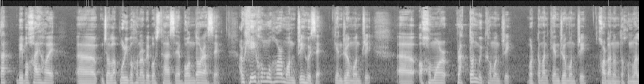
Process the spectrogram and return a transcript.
তাত ব্যৱসায় হয় জল পৰিবহণৰ ব্যৱস্থা আছে বন্দৰ আছে। আৰু সেইসমূহৰ মন্ত্ৰী হৈছে কেন্দ্ৰীয় মন্ত্ৰী অসমৰ প্ৰাক্তন মুখ্যমন্ত্ৰী বৰ্তমান কেন্দ্ৰীয় মন্ত্ৰী সৰ্বানন্দ সোণোৱাল।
